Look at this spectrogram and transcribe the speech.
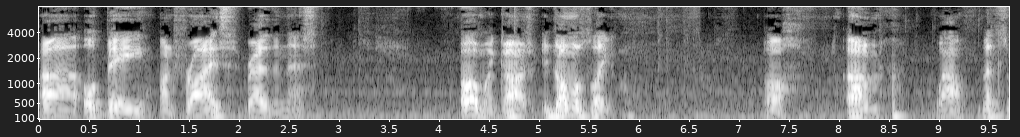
uh, Old Bay on fries rather than this. Oh my gosh, it's almost like. Oh, um, wow. That's.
